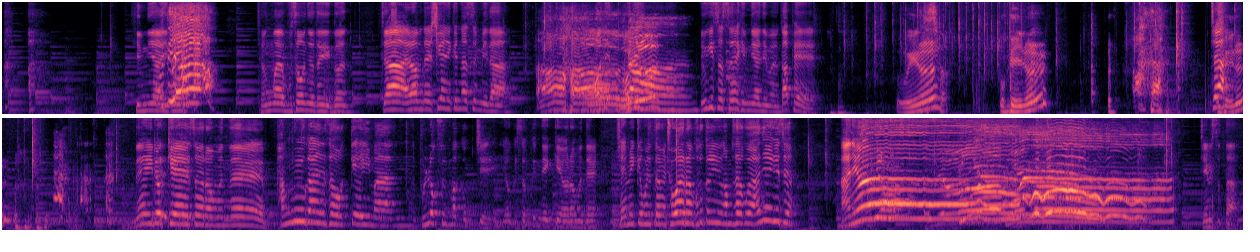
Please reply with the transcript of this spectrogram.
김리아 이거 어디야? 정말 무서운 녀석이군 자 여러분들 시간이 끝났습니다 아 어디- 어디? 야. 여기 있었어요 김리아님은 카페 왜 이럴? 왜 이럴? 자, 이를. 네 이렇게 해서 여러분들 박물관에서 게임한 블록 술맛국질 여기서 끝낼게요 여러분들. 재밌게 보셨다면 좋아요랑 구독 알림 감사하고요. 안녕히 계세요. 안녕! 재밌었다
